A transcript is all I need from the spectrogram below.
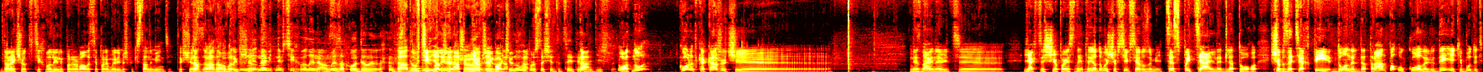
До речі, от в ці хвилини перервалося перемир'я між Пакистаном і Індією. Так що я Так, зарано так, говорив, що навіть не в ці хвилини, а ми заходили Да, в ну, в студію, я хвилини вже, нашого Я вже ефіру, бачив. да, ну, ви так. просто ще до цієї теми не дійшли. От, ну, коротко кажучи, не знаю навіть, е, як це ще пояснити. Я думаю, що всі все розуміють. Це спеціально для того, щоб затягти Дональда Трампа у коло людей, які будуть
